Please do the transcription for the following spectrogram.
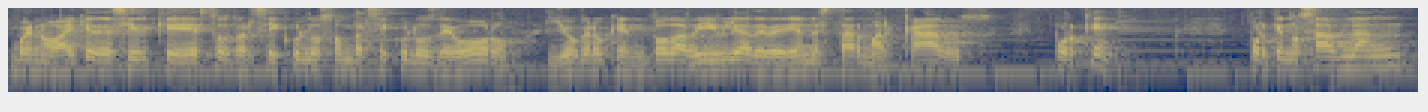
Bueno, hay que decir que estos versículos son versículos de oro. Yo creo que en toda Biblia deberían estar marcados. ¿Por qué? Porque nos hablan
